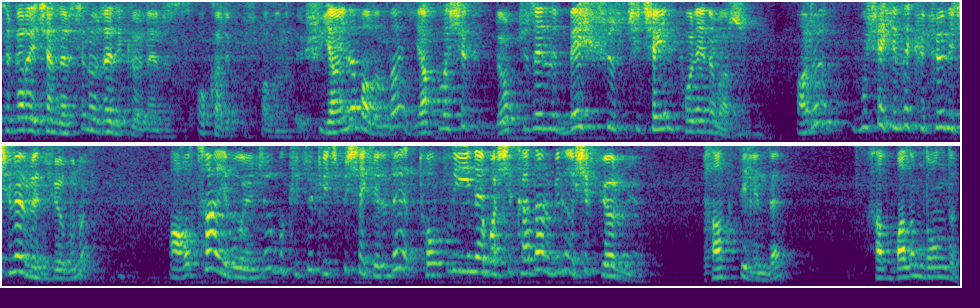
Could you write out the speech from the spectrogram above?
Sigara içenler için özellikle öneririz okaliptüs balını. Şu yayla balında yaklaşık 450-500 çiçeğin poleni var. Arı bu şekilde kütüğün içine üretiyor bunu. 6 ay boyunca bu kütük hiçbir şekilde toplu iğne başı kadar bile ışık görmüyor. Halk dilinde "Hal- balım dondu,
